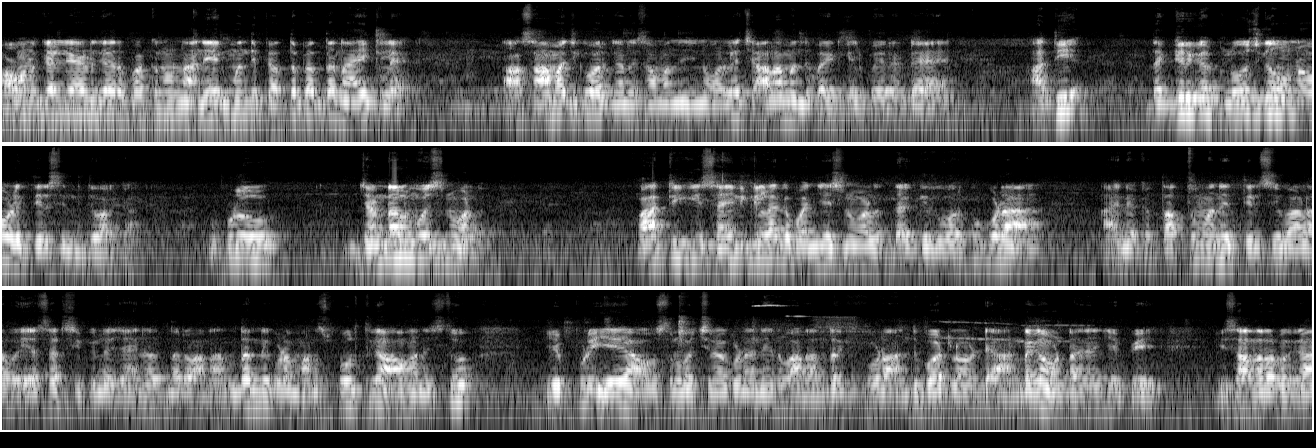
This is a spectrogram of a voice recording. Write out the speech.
పవన్ కళ్యాణ్ గారి పక్కన ఉన్న అనేక మంది పెద్ద పెద్ద నాయకులే. ఆ సామాజిక వర్గానికి సంబంధించిన వాళ్ళే చాలామంది బయటికి వెళ్ళిపోయారంటే అతి దగ్గరగా క్లోజ్గా ఉన్న వాళ్ళకి తెలిసింది ఇదివరకు. ఇప్పుడు జెండాలు మోసిన వాళ్ళు పార్టీకి సైనికులాగా పనిచేసిన వాళ్ళ దగ్గర వరకు కూడా ఆయన యొక్క తత్వం అనేది తెలిసి వాళ్ళ వైఎస్ఆర్సీపీలో జాయిన్ అవుతున్నారు. వాళ్ళందరినీ కూడా మనస్ఫూర్తిగా ఆహ్వానిస్తూ ఎప్పుడు ఏ అవసరం వచ్చినా కూడా నేను వారందరికీ కూడా అందుబాటులో ఉండే అండగా ఉంటానని చెప్పి ఈ సందర్భంగా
